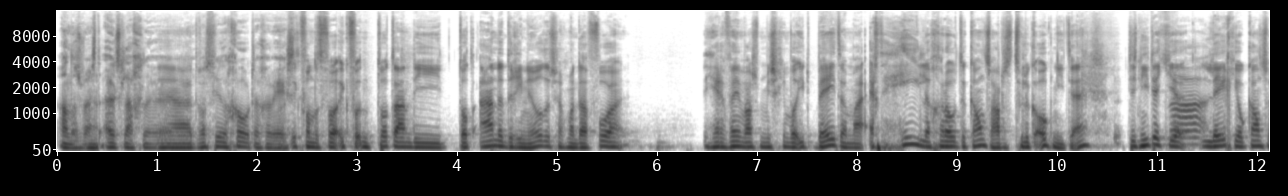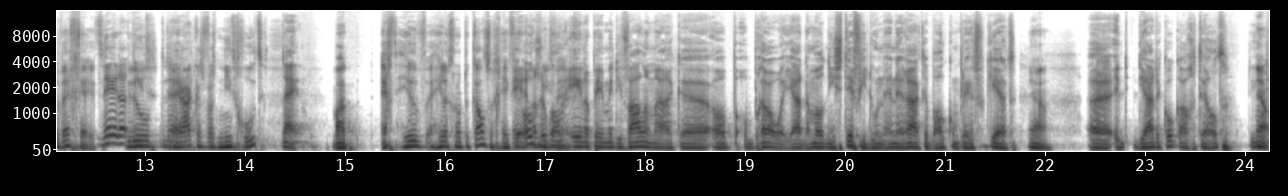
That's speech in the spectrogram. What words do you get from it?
Anders was de uitslag eh, Ja, het was- veel groter geweest. Ik vond het voor, ik vond tot aan die tot aan de 3-0, dus zeg maar daarvoor. Heerenveen was misschien wel iets beter, maar echt hele grote kansen hadden ze natuurlijk ook niet. Hè? Het is niet dat je Nou, legio kansen weggeeft. nee, dat ik bedoel, niet. Nee. Herakles was niet goed, nee, maar echt heel, hele grote kansen geef je nee, dat ook was ook wel een één op één met die Vallenmark eh, op, op Brouwer. Ja, dan wil die stiffie doen en hij raakte de bal compleet verkeerd. Ja. Eh, die had ik ook al geteld. Die, Ja.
